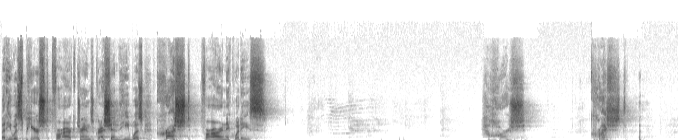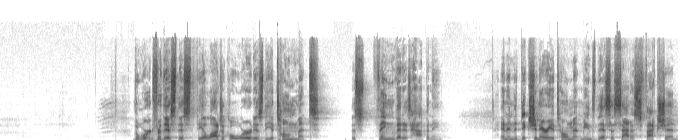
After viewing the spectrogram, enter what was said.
But he was pierced for our transgression, he was crushed for our iniquities. How harsh. Crushed. the word for this, this theological word, is the atonement, this thing that is happening. And in the dictionary, atonement means this a satisfaction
